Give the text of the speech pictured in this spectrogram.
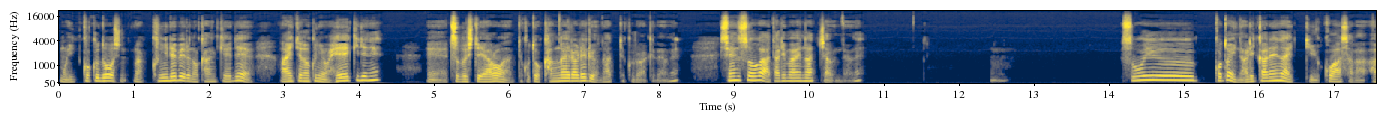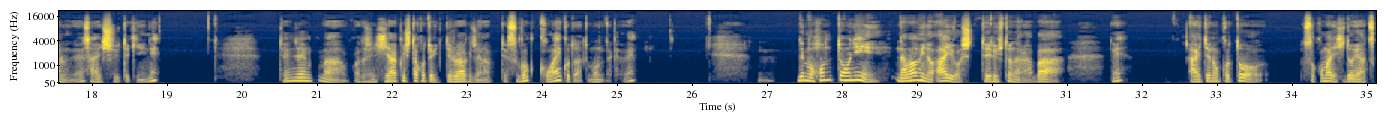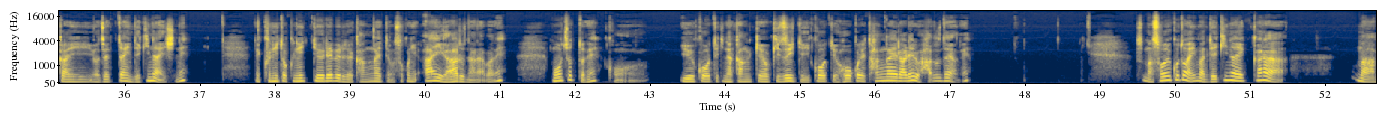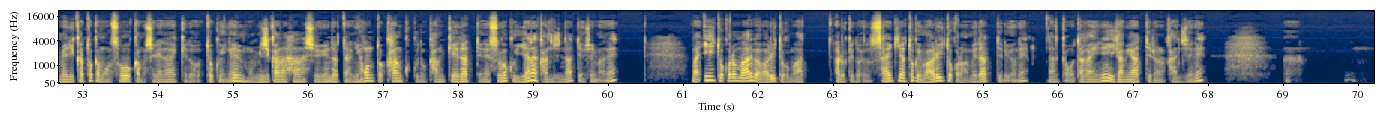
もう一国同士、まあ、国レベルの関係で、相手の国を平気でね、えー、潰してやろうなんてことを考えられるようになってくるわけだよね。戦争が当たり前になっちゃうんだよね。そういうことになりかねないっていう怖さがあるんだよね、最終的にね。全然、まあ、私飛躍したこと言ってるわけじゃなくて、すごく怖いことだと思うんだけどね。でも本当に生身の愛を知っている人ならば、ね、相手のことをそこまでひどい扱いは絶対にできないしね。で国と国っていうレベルで考えてもそこに愛があるならばね、もうちょっとね、こう、友好的な関係を築いていこうという方向で考えられるはずだよね。まあそういうことが今できないから、まあアメリカとかもそうかもしれないけど、特にね、もう身近な話を言うんだったら日本と韓国の関係だってね、すごく嫌な感じになってるでしょ、今ね。まあいいところもあれば悪いところもあるけど、最近は特に悪いところが目立ってるよね。なんかお互いね、いがみ合ってるような感じでね。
